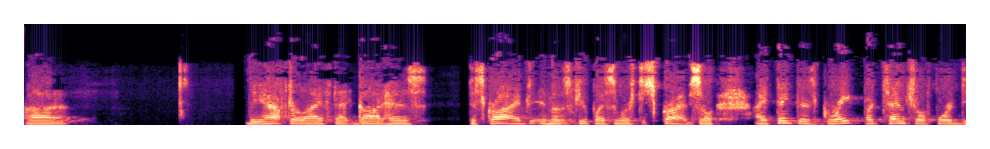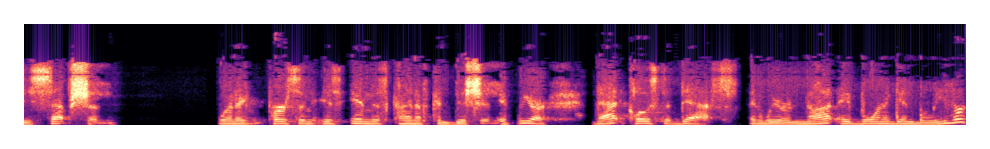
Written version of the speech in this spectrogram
uh, the afterlife that God has described in those few places where it's described. So I think there's great potential for deception when a person is in this kind of condition. If we are that close to death and we are not a born again believer,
